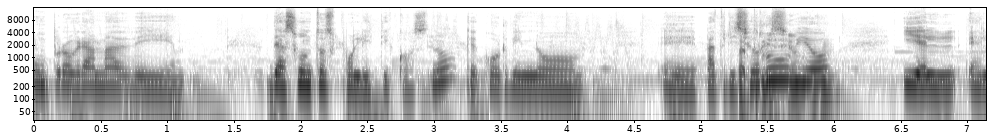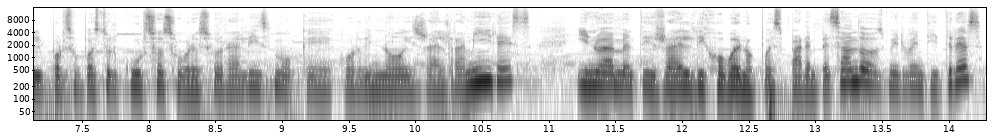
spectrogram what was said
un programa de, asuntos políticos, ¿no? Que coordinó eh, Patricio, Rubio y el, el, por supuesto el curso sobre surrealismo que coordinó Israel Ramírez y nuevamente Israel dijo, bueno, pues para empezando 2023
